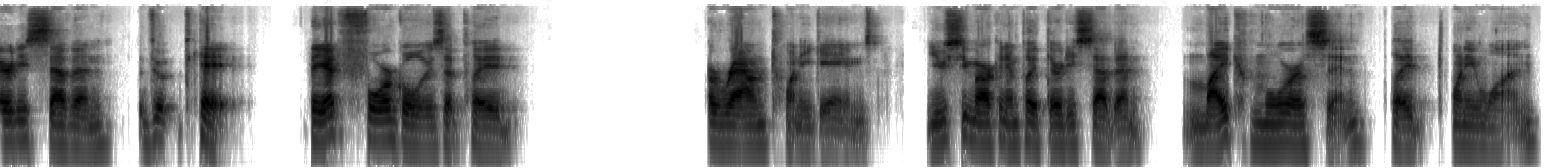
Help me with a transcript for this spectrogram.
37. Okay, they had four goalies that played around 20 games. Jussi Markkanen played 37. Mike Morrison played 21.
